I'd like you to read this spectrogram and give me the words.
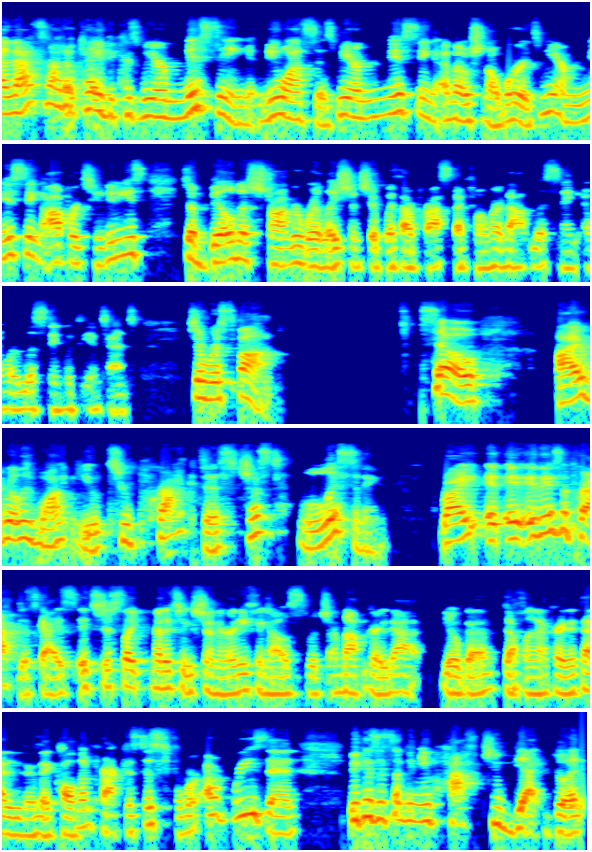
And that's not okay because we are missing nuances. We are missing emotional words. We are missing opportunities to build a stronger relationship with our prospect when we're not listening and we're listening with the intent to respond. So, I really want you to practice just listening right? It, it, it is a practice, guys. It's just like meditation or anything else, which I'm not great at. Yoga, definitely not great at that either. They call them practices for a reason because it's something you have to get good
